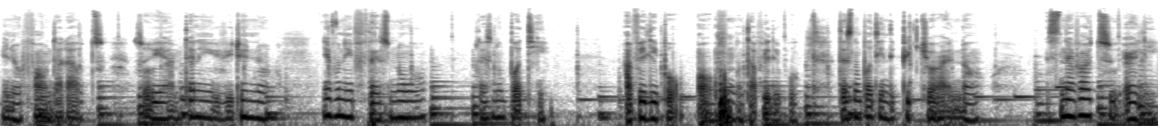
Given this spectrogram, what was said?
you know found that out. So yeah i'm telling you if you didn't know even if there's no there's nobody available or not available there's nobody in the picture right now it's never too early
